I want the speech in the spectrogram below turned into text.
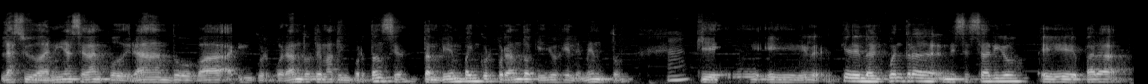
la ciudadanía se va empoderando, va incorporando temas de importancia, también va incorporando aquellos elementos que, eh, que la encuentra necesario eh, para,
